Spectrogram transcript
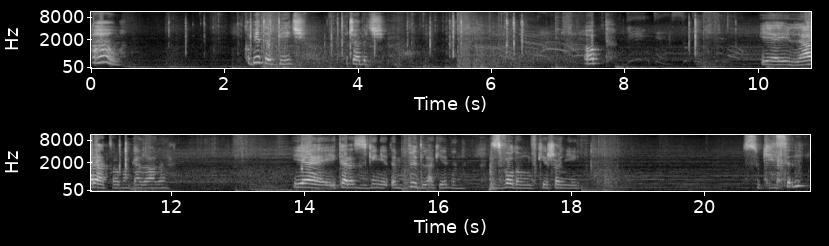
Au! Kobietę bić, to trzeba być... Op. Jej, Lara to ma gadane. Jej, teraz zginie ten bydlak jeden z wodą w kieszeni. Sukinsyn.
